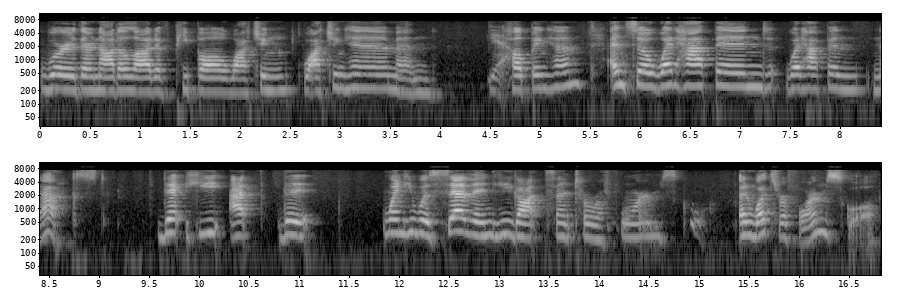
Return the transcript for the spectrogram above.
were there not a lot of people watching watching him and yeah. helping him? And so what happened what happened next? That he at the when he was seven, he got sent to reform school. And what's reform school?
